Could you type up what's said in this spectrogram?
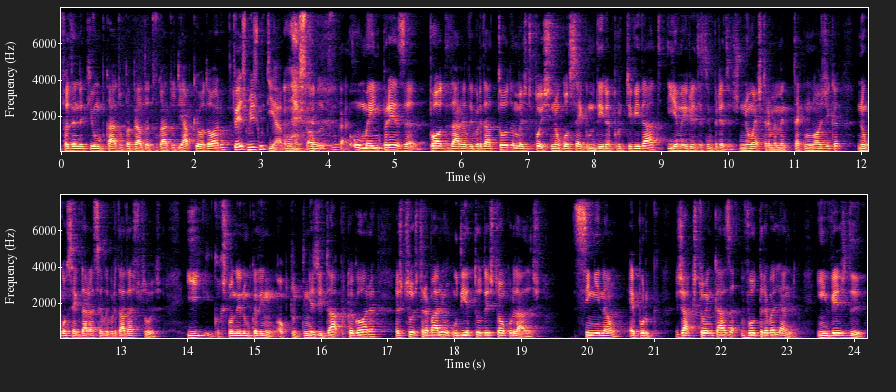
fazendo aqui um bocado o papel de advogado do diabo, que eu adoro. Tu és mesmo o diabo, não só o advogado. Uma empresa pode dar a liberdade toda, mas depois, se não consegue medir a produtividade, e a maioria das empresas não é extremamente tecnológica, não consegue dar essa liberdade às pessoas. E respondendo um bocadinho ao que tu tinhas dito, ah, porque agora as pessoas trabalham o dia todo e estão acordadas. Sim e não, é porque já que estou em casa, vou trabalhando. E em vez de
